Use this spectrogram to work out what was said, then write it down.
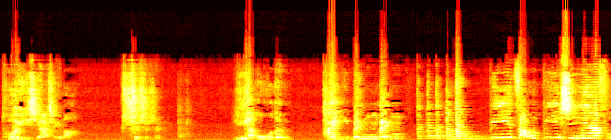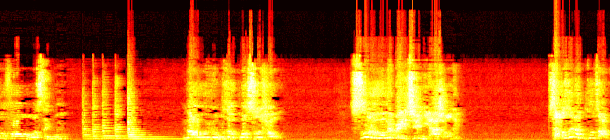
退下去吧。是是是，列我的太平平。比照比先夫佛生，我用这个师兄，师傅的背起你也晓得，啥子人鼓掌？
